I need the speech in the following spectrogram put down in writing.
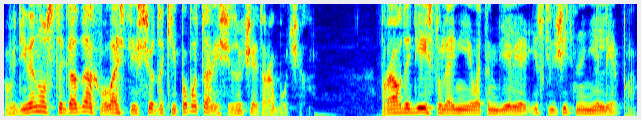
В 90-х годах власти все-таки попытались изучать рабочих. Правда, действовали они в этом деле исключительно нелепо.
